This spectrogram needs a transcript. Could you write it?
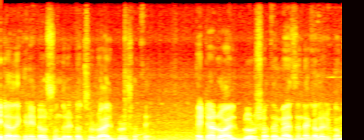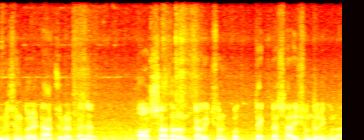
এটা দেখেন, এটাও সুন্দর, এটা হচ্ছে রয়্যাল ব্লুর সাথে। এটা রয়্যাল ব্লুর সাথে ম্যাজেন্ডা কালারের কম্বিনেশন করে। এটা আঁচলের প্যানেল। অসাধারণ কালেকশন। প্রত্যেকটা শাড়ি সুন্দর এগুলা।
